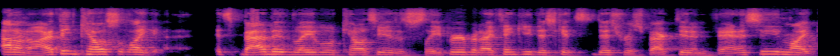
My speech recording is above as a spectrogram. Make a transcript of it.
I don't know. I think Kelce like it's bad to label Kelce as a sleeper, but I think he just gets disrespected in fantasy and like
